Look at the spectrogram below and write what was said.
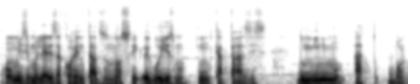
homens e mulheres acorrentados no nosso egoísmo, incapazes do mínimo ato bom.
